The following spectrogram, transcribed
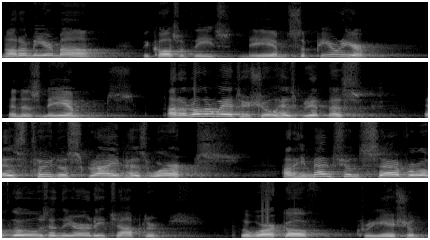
not a mere man, because of these names. Superior in his names. And another way to show his greatness is to describe his works. And he mentions several of those in the early chapters. The work of creation,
